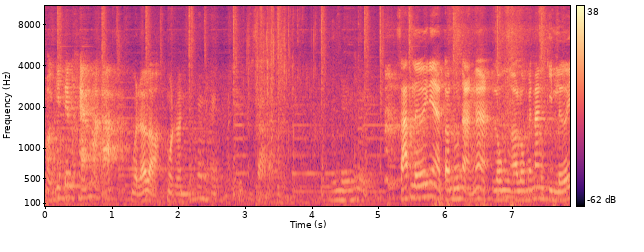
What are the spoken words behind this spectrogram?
ของกินเต็มแคมป์อะครับ หมดแล้วเหรอ หมดวันมันมีซัดเลยเนี่ย ตอนดูหนังอะลงเอาลงไปนั่งกินเลย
